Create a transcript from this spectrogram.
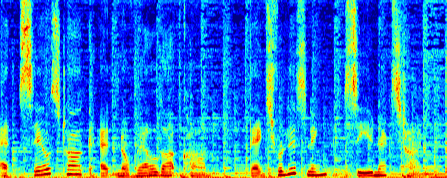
at salestalk at novell.com. Thanks for listening. See you next time.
